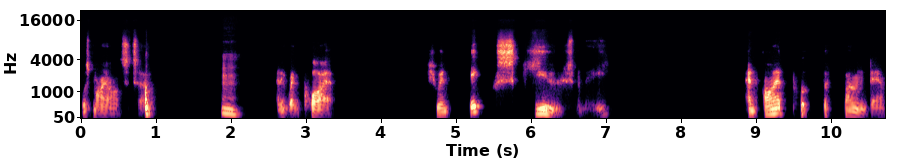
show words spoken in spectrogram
Was my answer to her. Mm. And it went quiet. She went, Excuse me. And I put the phone down.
